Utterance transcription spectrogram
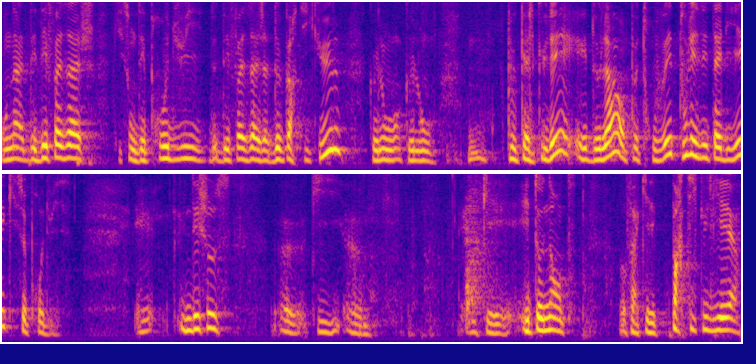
on a des déphasages qui sont des produits de déphasage à deux particules, que l'on peut calculer, et de là, on peut trouver tous les états liés qui se produisent. Et une des choses qui, qui, est étonnante, enfin qui est particulière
